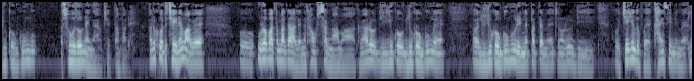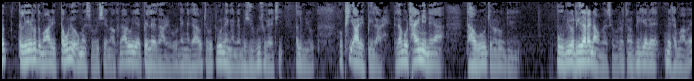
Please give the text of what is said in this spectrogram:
လူကုန်ကူးမှုအဆိုးဆုံးနိုင်ငံအဖြစ်သတ်မှတ်တယ်။နောက်တခုကတချိန်တည်းမှာပဲဥရောပသမဂ္ဂကလည်း၂၀၁၅မှာခင်များတို့လူကုန်ကူးမယ်။လူကုန်ကူးမှုတွေနဲ့ပတ်သက်မယ်။ကျေး ကျွန်သဖွယ်ခိုင်းစေမယ်။ကလေးအလုပ်သမားတွေသုံးနေအုံးမယ်ဆိုရင်တော့ခင်များတို့ရဲ့ပင်လယ်စာတွေကိုနိုင်ငံခြားကိုသူတို့နိုင်ငံထဲမယူဘူးဆိုတဲ့အထိအဲဒီလိုမျိုးဖိအားတွေပေးလာတယ်။ဒါကြောင့်မို့ထိုင်းအနေနဲ့ဒါကိုပိုပြီးတော့လေးစားလိုက်နာမယ်ဆိုပြီးတော့ပြီးခဲ့တဲ့နှစ်ထဲမှာပဲ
